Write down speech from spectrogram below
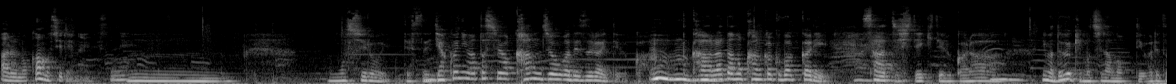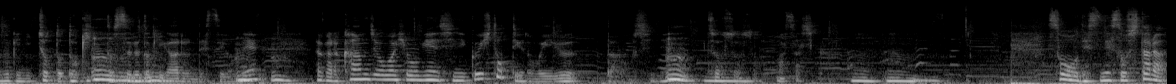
あるのかもしれないですね。うん。面白いですね、うん。逆に私は感情が出づらいというか、うんうんうん。体の感覚ばっかりはいサーチして生きてるから、うん。今どういう気持ちなのって言われた時にちょっとドキッとする時があるんですよね、うんだから感情が表現しにくい人っていうのもいるだろうしね、うん。うん。そうそうそう。まさしく。うん。うんそうですね。そしたら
